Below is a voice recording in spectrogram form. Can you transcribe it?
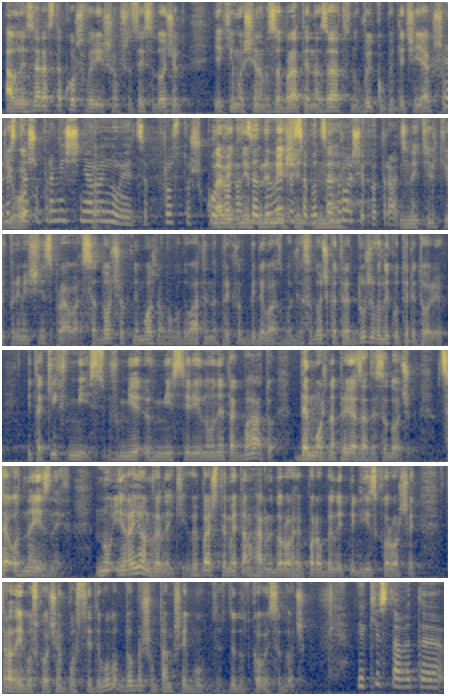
Але зараз також вирішуємо, що цей садочок якимось чином забрати назад, ну, викупити чи як, щоб Через його... те, що приміщення руйнується, просто шкода Навіть на це дивитися, бо це не- гроші потрачені. Не тільки в приміщенні справа. Садочок не можна побудувати, наприклад, біля вас, бо для садочка треба дуже велику територію. І таких місць в, мі- в місті рівно не так багато, де можна прив'язати садочок. Це одне із них. Ну і район великий. Ви бачите, ми там гарні дороги поробили, під'їзд хороший, тролейбус хочемо пустити. Було б добре, щоб там ще й був додатковий садочок. Які ставите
